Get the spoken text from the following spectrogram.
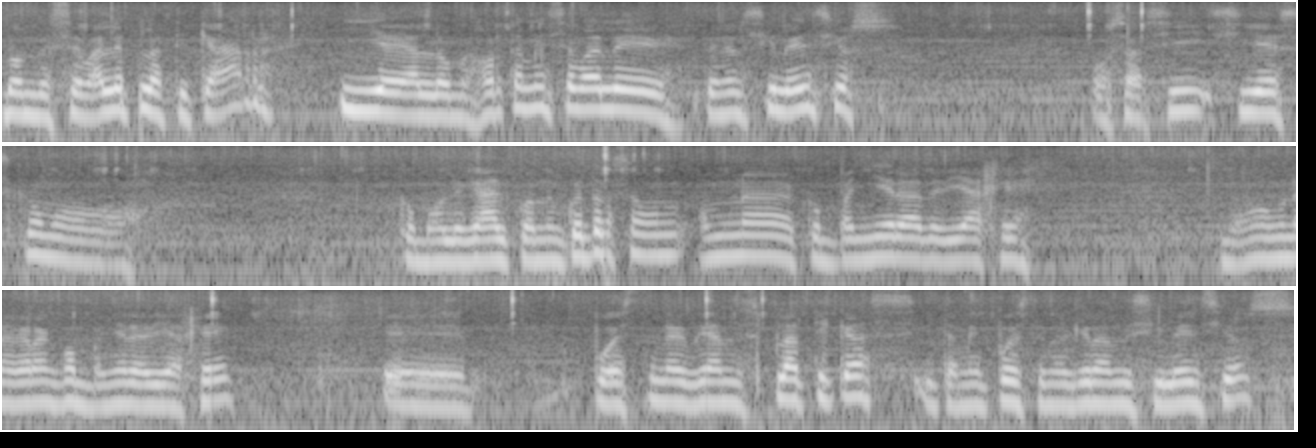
donde se vale platicar y a lo mejor también se vale tener silencios. O sea, sí, sí es como como legal. Cuando encuentras a una compañera de viaje, ¿no? una gran compañera de viaje, eh, puedes tener grandes pláticas y también puedes tener grandes silencios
